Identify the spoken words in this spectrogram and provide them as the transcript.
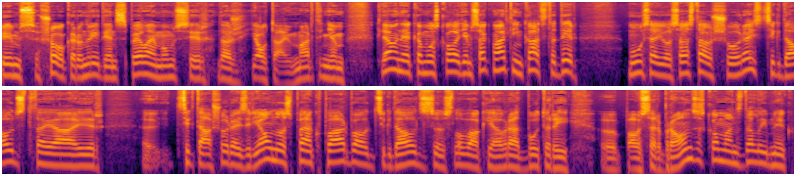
pirms šovakar un rītdienas spēlēm mums ir daži jautājumi. Mārtiņam Kļavniekam, mūsu kolēģiem saka, Mārtiņ, kāds tad ir mūsējo sastāvs šoreiz, cik daudz tajā ir? Eh, cik tā šoreiz ir jauno spēku pārbauda, cik daudz eh, Slovākijā varētu būt arī eh, pavasara bronzas komandas dalībnieku?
